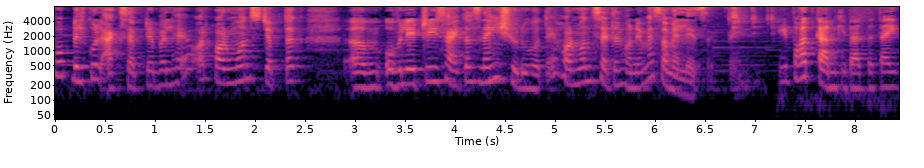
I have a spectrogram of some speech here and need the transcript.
वो बिल्कुल एक्सेप्टेबल है और हॉर्मोन्स जब तक ओवुलेटरी साइकिल्स नहीं शुरू होते हॉर्मोन्स सेटल होने में समय ले सकते हैं। ये बहुत काम की बात बताई।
